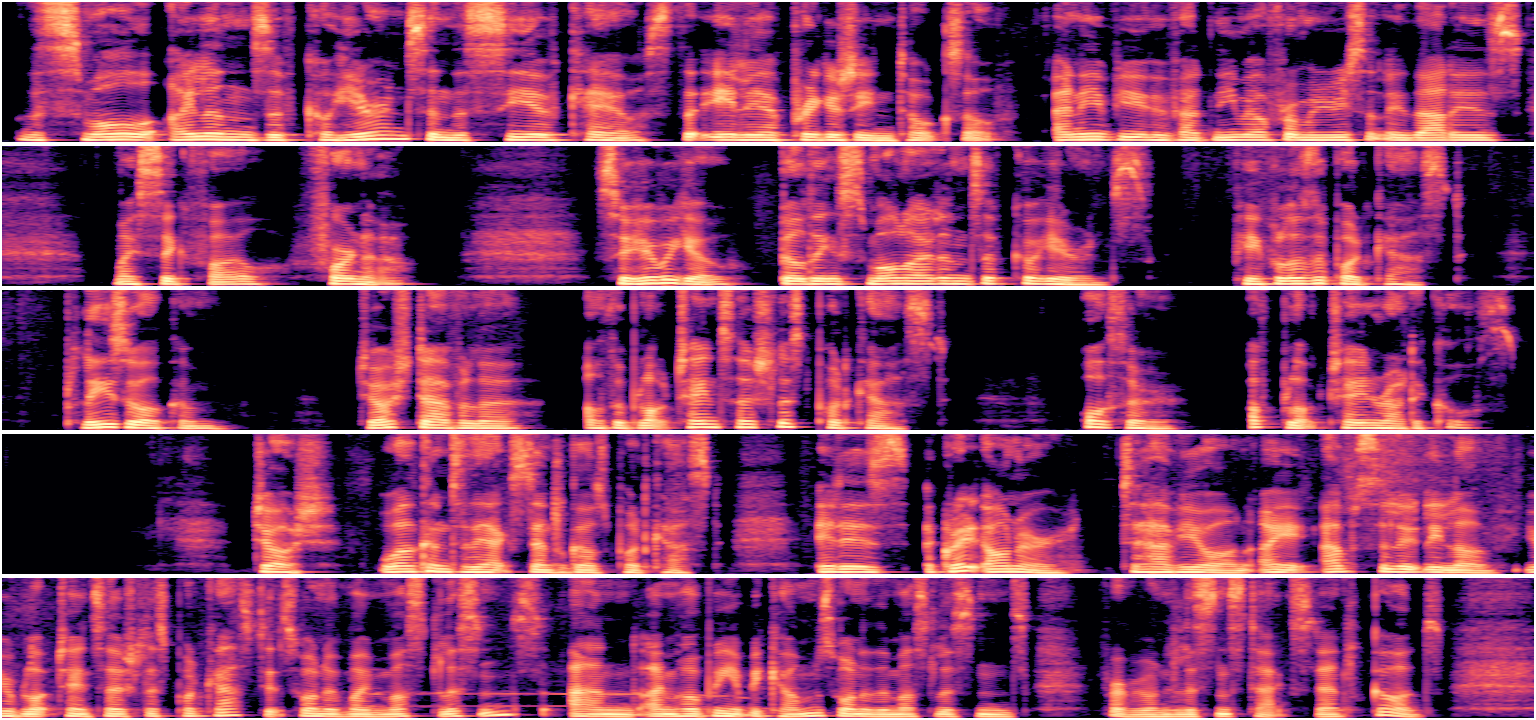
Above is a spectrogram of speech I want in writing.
the small islands of coherence in the sea of chaos that Ilya Prigogine talks of. Any of you who've had an email from me recently, that is my SIG file for now. So here we go, building small islands of coherence. People of the podcast, please welcome Josh Davila of the Blockchain Socialist Podcast, author of Blockchain Radicals. Josh, welcome to the Accidental Gods podcast. It is a great honor to have you on. I absolutely love your Blockchain Socialist podcast. It's one of my must listens, and I'm hoping it becomes one of the must listens for everyone who listens to Accidental Gods.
